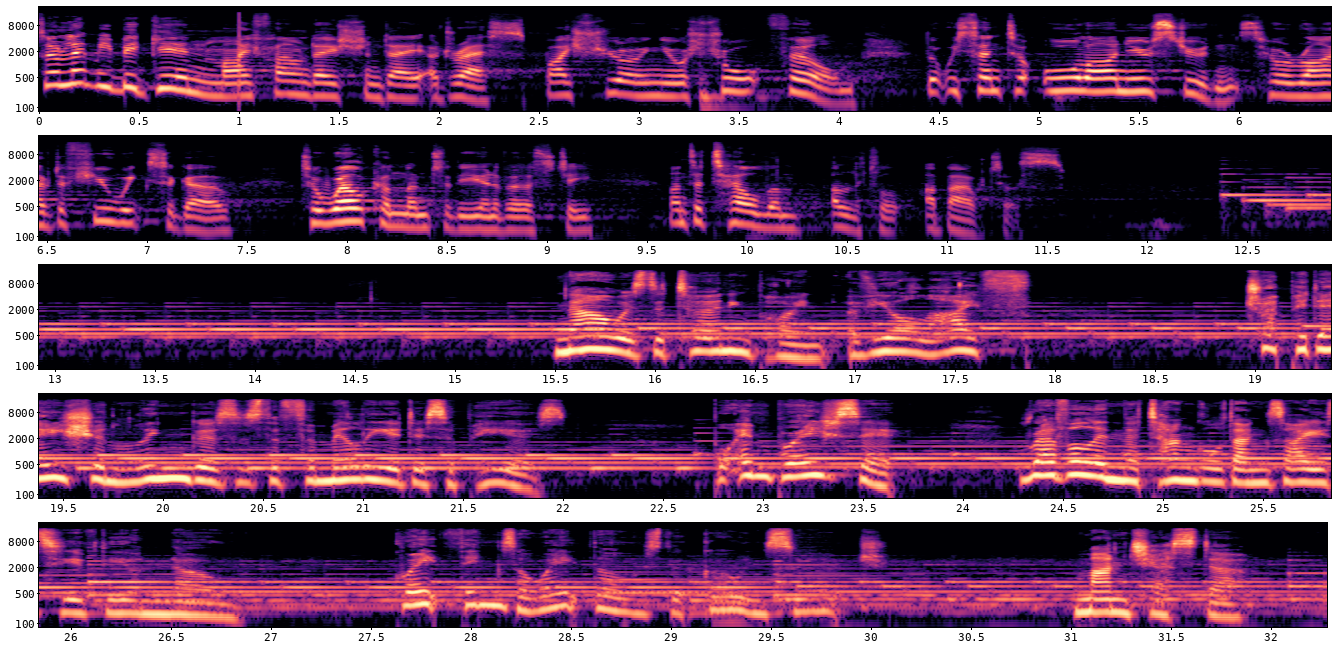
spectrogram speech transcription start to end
So let me begin my Foundation Day address by showing you a short film that we sent to all our new students who arrived a few weeks ago to welcome them to the university and to tell them a little about us. Now is the turning point of your life. Trepidation lingers as the familiar disappears, but embrace it. Revel in the tangled anxiety of the unknown. Great things await those that go in search. Manchester,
